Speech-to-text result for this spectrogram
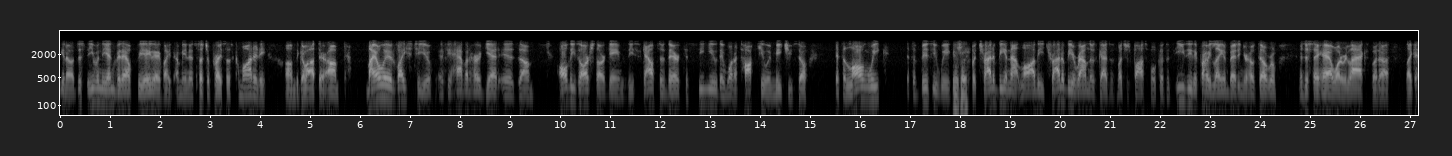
you know, just even the NFLPA fight. I mean, it's such a priceless commodity um, to go out there. Um, my only advice to you, and if you haven't heard yet, is um, all these all-star games. These scouts are there to see you. They want to talk to you and meet you. So it's a long week. It's a busy week sir. but try to be in that lobby. Try to be around those guys as much as possible because it's easy to probably lay in bed in your hotel room and just say, "Hey, I want to relax." But uh, like I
